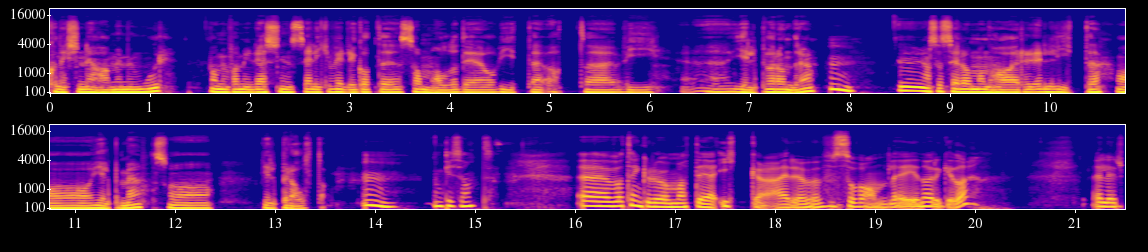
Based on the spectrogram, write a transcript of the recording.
connectionen jeg har med min mor og min familie. Jeg syns jeg liker veldig godt det samholdet, det å vite at uh, vi uh, hjelper hverandre. Mm. Uh, altså selv om man har lite å hjelpe med, så hjelper alt, da. Mm. Ikke sant. hva tenker du om at det ikke er så vanlig i Norge, da? Eller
